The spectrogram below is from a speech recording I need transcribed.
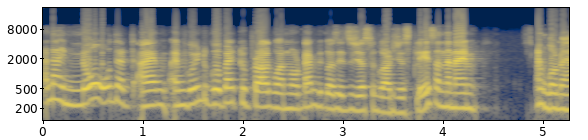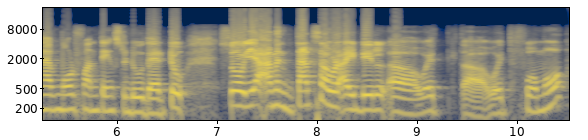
And I know that I'm I'm going to go back to Prague one more time because it's just a gorgeous place, and then I'm I'm going to have more fun things to do there too. So yeah, I mean that's how I deal uh, with uh, with FOMO.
